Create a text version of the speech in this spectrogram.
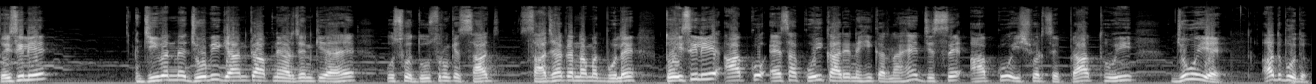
तो इसीलिए, जीवन में जो भी ज्ञान का आपने अर्जन किया है, उसको दूसरों के साथ साझा करना मत भूले। तो इसीलिए आपको ऐसा कोई कार्य नहीं करना है, जिससे आपको ईश्वर से प्राप्त हुई जो ये अद्भुत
